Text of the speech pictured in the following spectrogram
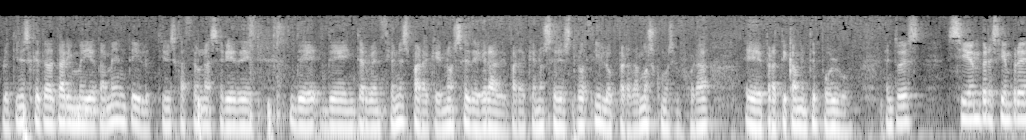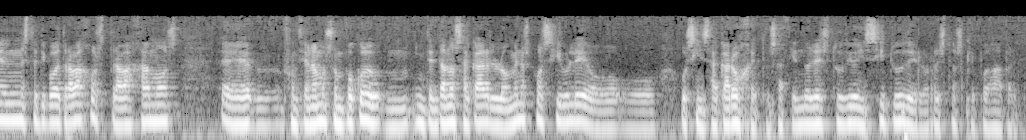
lo tienes que tratar inmediatamente y lo tienes que hacer una serie de, de- de intervenciones para que no se degrade, para que no se destroce y lo perdamos como si fuera eh, prácticamente polvo. Entonces, siempre, siempre en este tipo de trabajos trabajamos eh, funcionamos un poco mm, intentando sacar lo menos posible o, sin sacar objetos, haciendo el estudio in situ de los restos que puedan aparecer.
